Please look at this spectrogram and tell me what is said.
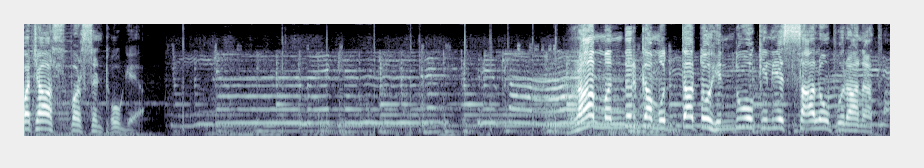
50 परसेंट हो गया। राम मंदिर का मुद्दा तो हिंदुओं के लिए सालों पुराना था,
